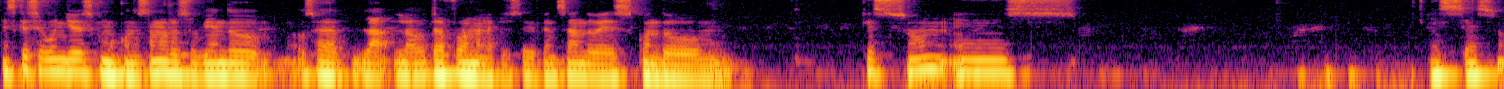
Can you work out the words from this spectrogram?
Es que según yo es como cuando estamos resolviendo, o sea, la, la otra forma en la que estoy pensando es cuando... ¿Qué son? Es... ¿Es eso?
